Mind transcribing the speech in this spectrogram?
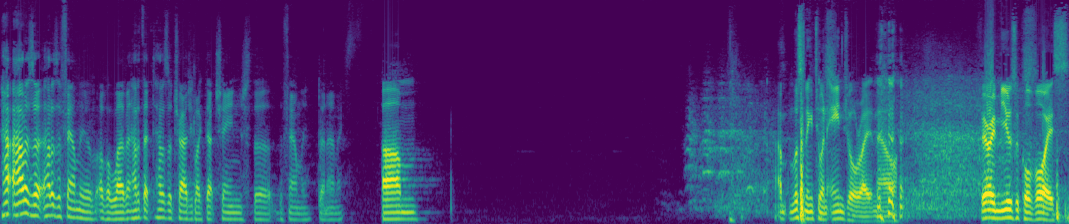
How, how does a how does a family of, of eleven how does that how does a tragedy like that change the, the family dynamics? Um, I'm listening to an angel right now. Very musical voice.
